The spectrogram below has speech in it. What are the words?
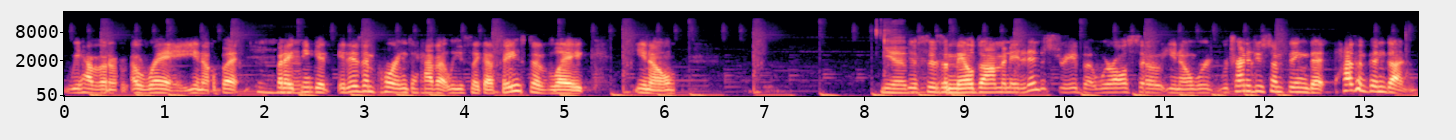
we have an array, you know, but mm-hmm. but I mm-hmm. think it, it is important to have at least like a face of like, you know, yeah, this is a male dominated industry, but we're also, you know, we're we're trying to do something that hasn't been done.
